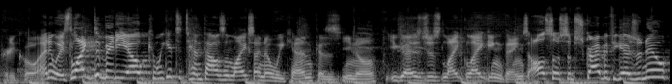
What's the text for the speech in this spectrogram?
pretty cool. Anyways, like the video. Can we get to 10,000 likes? I know we can, because, you know, you guys just like liking things. Also, subscribe if you guys are new.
